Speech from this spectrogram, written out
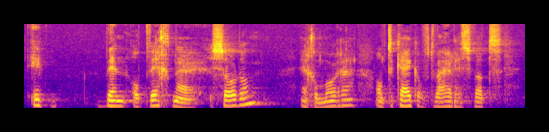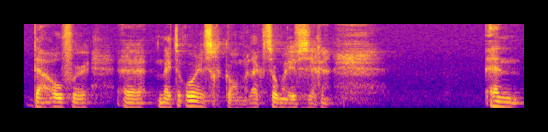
Ik ben op weg naar Sodom en Gomorra om te kijken of het waar is wat daarover uh, mij te oor is gekomen. Laat ik het zo maar even zeggen. En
